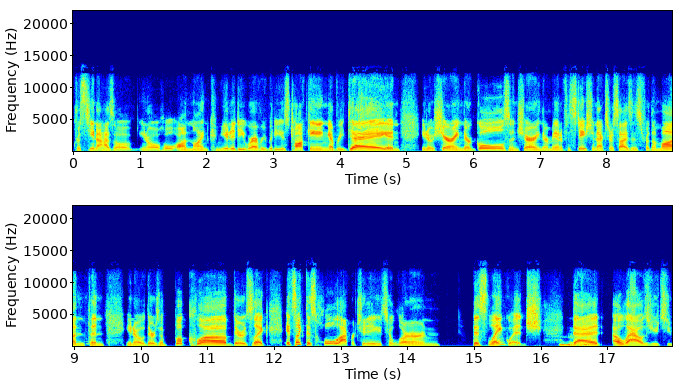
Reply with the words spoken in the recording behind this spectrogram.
christina has a you know a whole online community where everybody is talking every day and you know sharing their goals and sharing their manifestation exercises for the month and you know there's a book club there's like it's like this whole opportunity to learn this language mm-hmm. that allows you to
